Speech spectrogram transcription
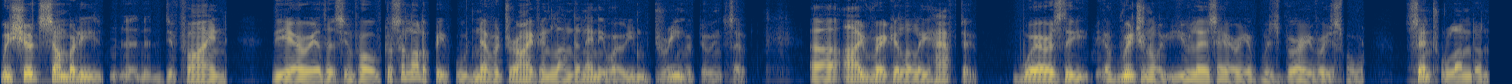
We should somebody uh, define the area that's involved because a lot of people would never drive in London anyway, or even dream of doing so. Uh, I regularly have to, whereas the original ULEZ area was very, very small, central London,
